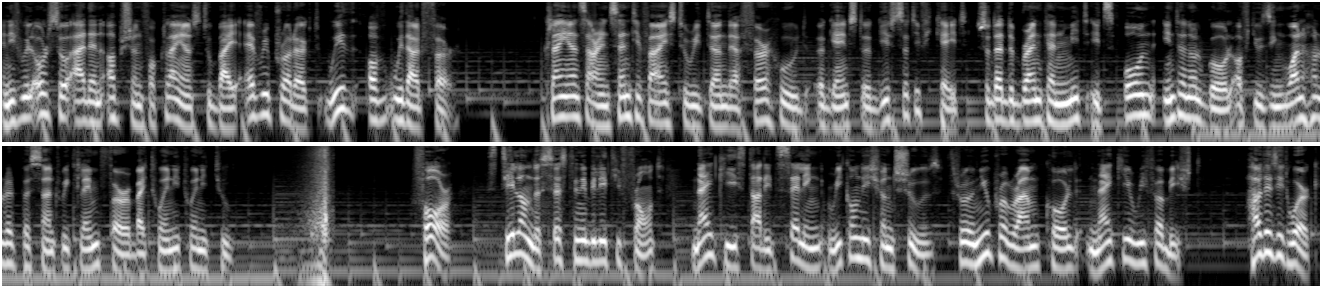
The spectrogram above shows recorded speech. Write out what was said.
and it will also add an option for clients to buy every product with or without fur. Clients are incentivized to return their fur hood against a gift certificate so that the brand can meet its own internal goal of using 100% reclaimed fur by 2022. 4. Still on the sustainability front, Nike started selling reconditioned shoes through a new program called Nike Refurbished. How does it work?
